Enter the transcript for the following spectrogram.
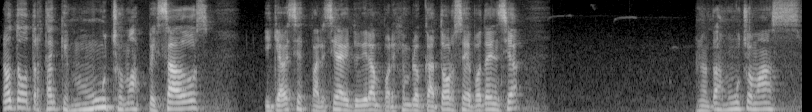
Noto otros tanques mucho más pesados y que a veces pareciera que tuvieran, por ejemplo, 14 de potencia. Notas mucho más,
